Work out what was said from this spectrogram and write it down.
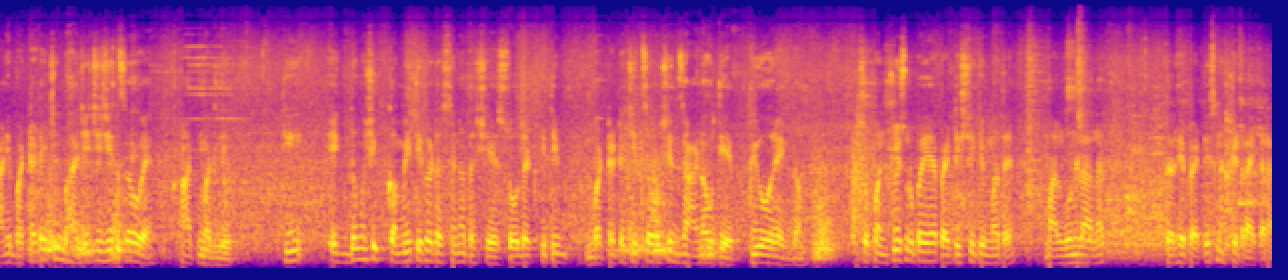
आणि बटाट्याची भाजीची जी चव आहे आतमधली ती एकदम अशी कमी तिखट असते ना तशी आहे सो दॅट की ती बटाट्याची चव अशी जाणवते प्युअर एकदम. सो पंचवीस रुपये या पॅटीसची किंमत आहे. मालगुंडला आलात तर हे पॅटीस नक्की ट्राय करा.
